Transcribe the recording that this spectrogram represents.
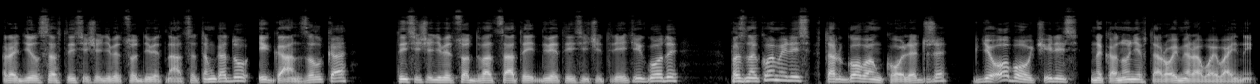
родился в 1919 году и Ганзелка 1920-2003 годы познакомились в торговом колледже, где оба учились накануне Второй мировой войны.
